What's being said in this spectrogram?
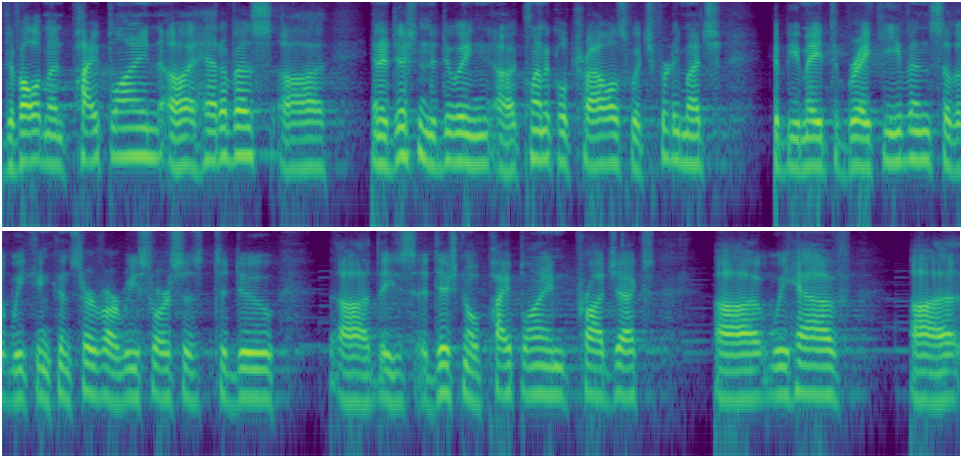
development pipeline uh, ahead of us. Uh, in addition to doing uh, clinical trials, which pretty much could be made to break even so that we can conserve our resources to do uh, these additional pipeline projects, uh, we have uh,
